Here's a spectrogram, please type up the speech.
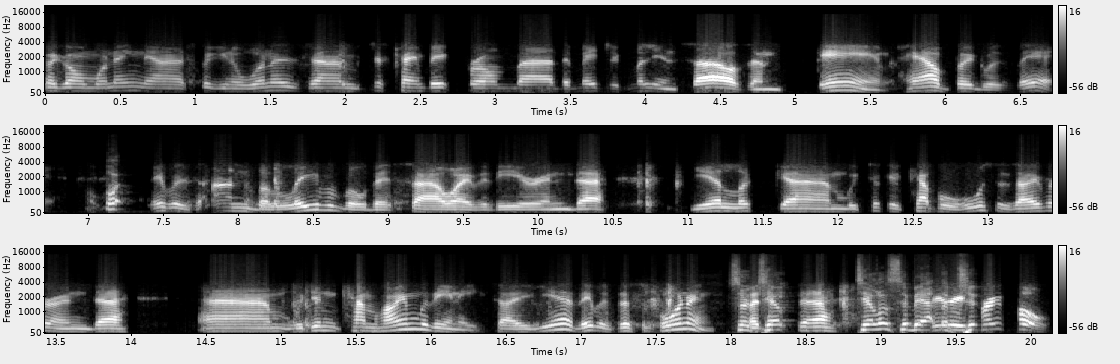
big on winning. Uh, speaking of winners, um, just came back from uh, the Magic Million sales, and damn, how big was that? What? It was unbelievable that sale over there, and uh, yeah, look, um, we took a couple of horses over, and uh, um, we didn't come home with any. So yeah, that was disappointing. So but, tell, uh, tell us about the two, fruitful.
